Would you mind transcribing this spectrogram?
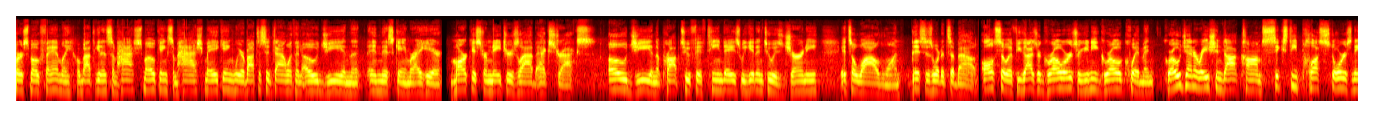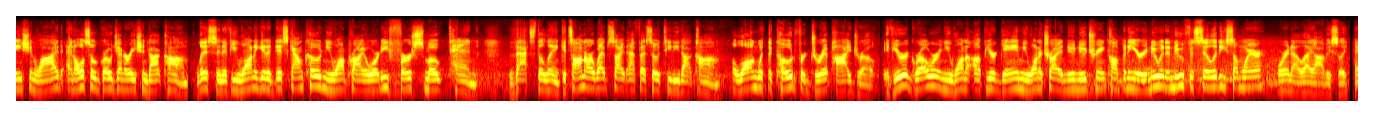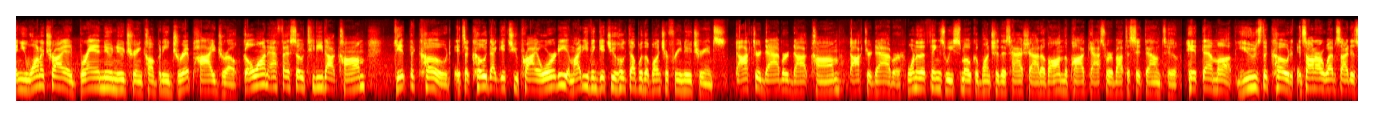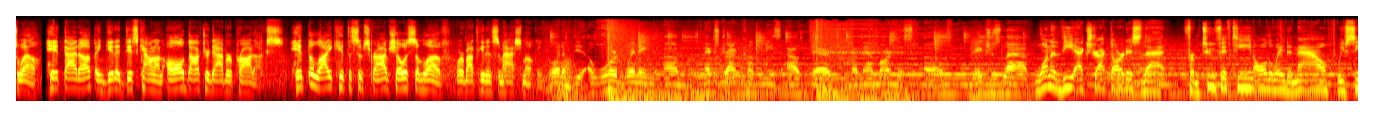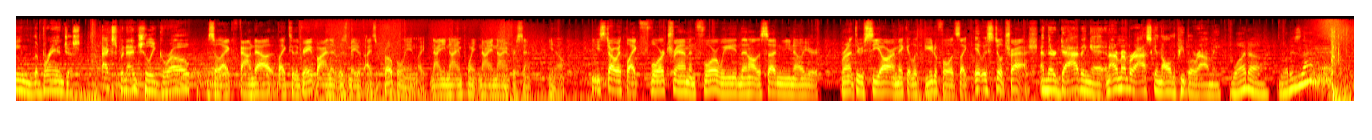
First Smoke family. We're about to get in some hash smoking, some hash making. We're about to sit down with an OG in the in this game right here. Marcus from Nature's Lab Extracts. OG in the Prop 215 days. We get into his journey. It's a wild one. This is what it's about. Also, if you guys are growers or you need grow equipment, growgeneration.com, 60 plus stores nationwide, and also growgeneration.com. Listen, if you want to get a discount code and you want priority, First Smoke 10. That's the link. It's on our website, fsotd.com, along with the code for Drip Hydro. If you're a grower and you want to up your game, you want to try a new nutrient company or you're new in a new facility somewhere, or in LA, obviously, and you want to try a brand new nutrient company, Drip Hydro, go on fsotd.com get the code. It's a code that gets you priority. It might even get you hooked up with a bunch of free nutrients. DrDabber.com, Dr. Dabber. One of the things we smoke a bunch of this hash out of on the podcast we're about to sit down to. Hit them up. Use the code. It's on our website as well. Hit that up and get a discount on all Dr. Dabber products. Hit the like, hit the subscribe, show us some love. We're about to get into some hash smoking. One of the award winning um, extract companies out there, my man Marcus of Nature's Lab. One of the extract artists that from 215 all the way to now, we've seen the brand just exponentially grow. So like found out like through the grapevine that it was made with isopropylene, like 99.99%, you know. You start with like floor trim and floor weed, and then all of a sudden, you know, you're run it through CR and make it look beautiful. It's like it was still trash. And they're dabbing it. And I remember asking all the people around me, what uh what is that?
